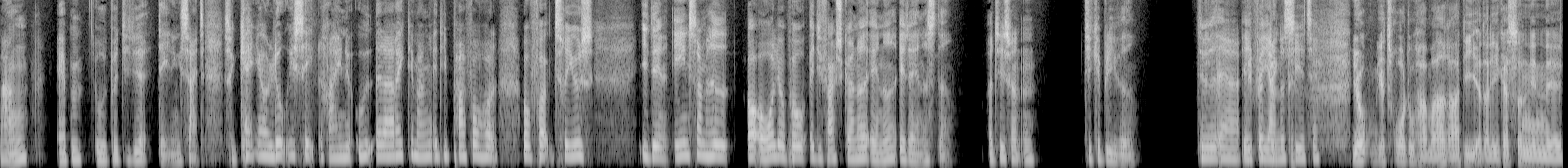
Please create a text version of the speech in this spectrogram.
mange af dem ude på de der dating sites, så kan jeg jo logisk set regne ud, at der er rigtig mange af de parforhold, hvor folk trives i den ensomhed og overlever på, at de faktisk gør noget andet et andet sted. Og det er sådan, de kan blive ved. Det ved jeg ikke, hvad andre fordækte. siger til. Jo, jeg tror, du har meget ret i, at der ligger sådan en øh,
